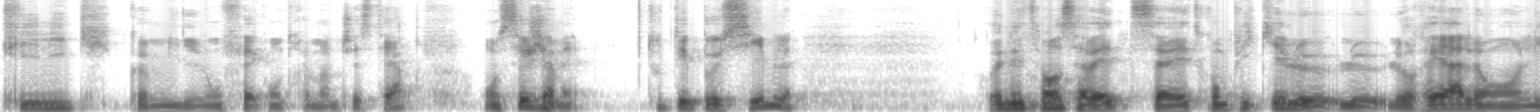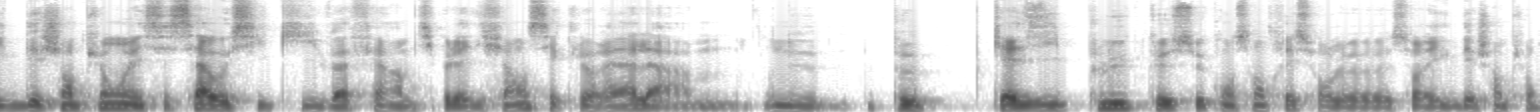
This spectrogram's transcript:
clinique comme ils l'ont fait contre Manchester, on ne sait jamais. Tout est possible. Honnêtement, ça va être, compliqué le, Real en Ligue des Champions et c'est ça aussi qui va faire un petit peu la différence, c'est que le Real ne peut quasi plus que se concentrer sur la Ligue des Champions.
